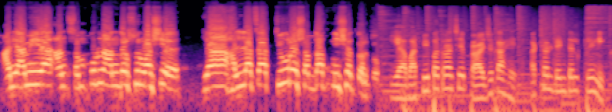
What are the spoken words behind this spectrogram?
आणि आम्ही या संपूर्ण आंदरसूरवासीय या हल्ल्याचा तीव्र शब्दात निषेध करतो. या बातमीपत्राचे प्रायोजक आहेत Atal dental clinic.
